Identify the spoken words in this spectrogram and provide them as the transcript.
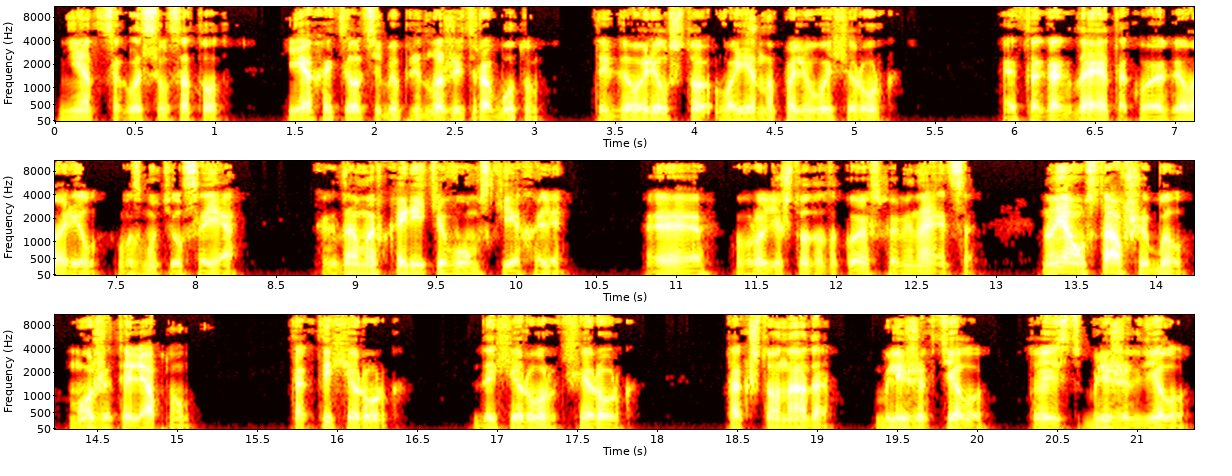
«Нет», — согласился тот. «Я хотел тебе предложить работу. Ты говорил, что военно-полевой хирург». «Это когда я такое говорил?» — возмутился я. «Когда мы в карете в Омск ехали». «Э, вроде что-то такое вспоминается. Но я уставший был, может, и ляпнул». «Так ты хирург?» «Да хирург, хирург. Так что надо? Ближе к телу, то есть ближе к делу».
